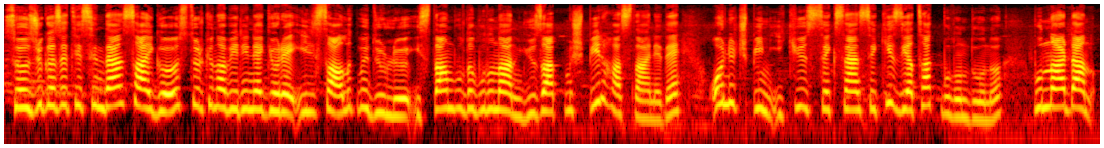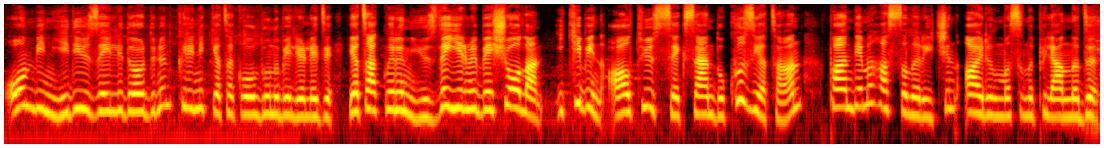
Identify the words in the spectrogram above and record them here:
Sözcü gazetesinden Saygı Öztürk'ün haberine göre İl Sağlık Müdürlüğü İstanbul'da bulunan 161 hastanede 13.288 yatak bulunduğunu, Bunlardan 10.754'ünün klinik yatak olduğunu belirledi. Yatakların %25'i olan 2689 yatağın pandemi hastaları için ayrılmasını planladı.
